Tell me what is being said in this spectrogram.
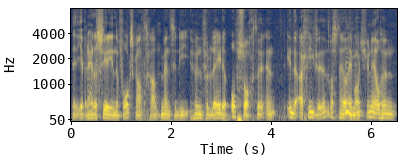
Uh, je hebt een hele serie in de Volkskrant gehad, mensen die hun verleden opzochten en in de archieven, dat was het heel mm -hmm. emotioneel, hun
